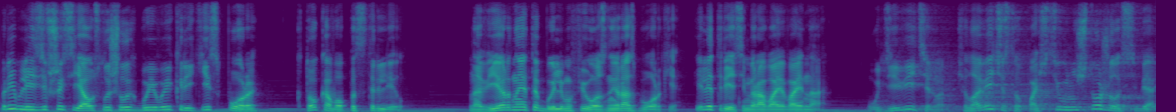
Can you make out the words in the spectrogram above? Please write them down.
Приблизившись, я услышал их боевые крики и споры, кто кого подстрелил. Наверное, это были мафиозные разборки или Третья мировая война. Удивительно, человечество почти уничтожило себя,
